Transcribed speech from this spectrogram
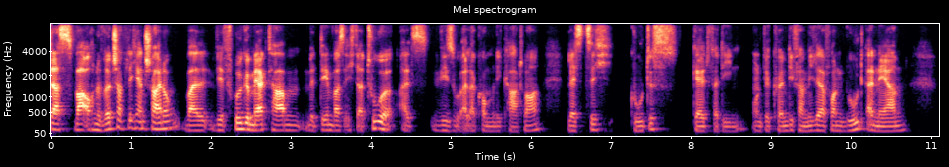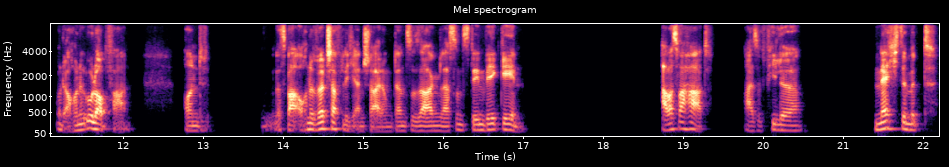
das war auch eine wirtschaftliche Entscheidung, weil wir früh gemerkt haben, mit dem, was ich da tue als visueller Kommunikator, lässt sich gutes Geld verdienen. Und wir können die Familie davon gut ernähren und auch in den Urlaub fahren. Und das war auch eine wirtschaftliche Entscheidung, dann zu sagen, lass uns den Weg gehen. Aber es war hart. Also viele Nächte mit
